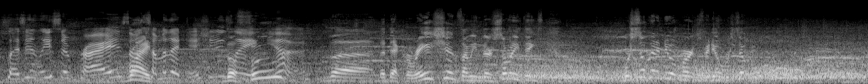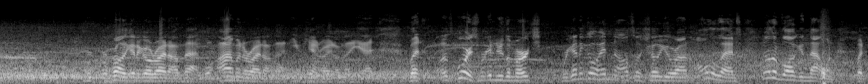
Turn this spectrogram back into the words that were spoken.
pleasantly surprised Right. on some of the dishes. the like, food, yeah. the the decorations. I mean, there's so many things. We're still gonna do a merch video. We're still. We're, probably gonna go right on that. Well, I'm gonna write on that. You can't write on that yet. But of course, we're gonna do the merch. We're gonna go ahead and also show you around all the lands. Another vlog in that one. But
